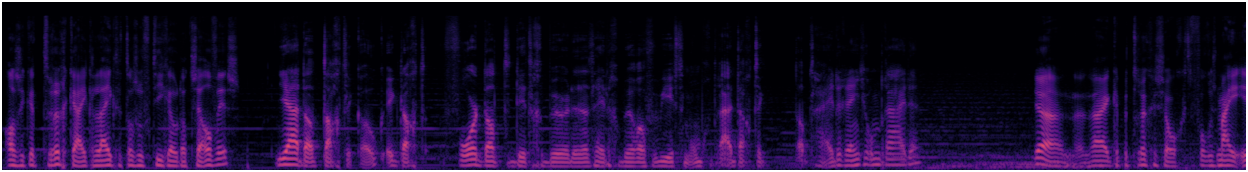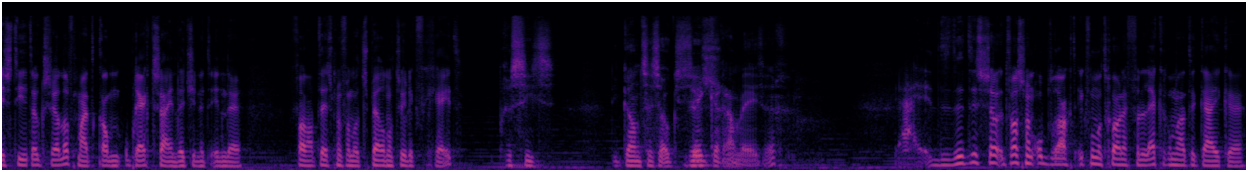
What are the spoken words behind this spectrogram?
als ik het terugkijk, lijkt het alsof Tico dat zelf is. Ja, dat dacht ik ook. Ik dacht voordat dit gebeurde, dat hele gebeuren over wie heeft hem omgedraaid, dacht ik dat hij er eentje omdraaide. Ja, n- nou, ik heb het teruggezocht. Volgens mij is hij het ook zelf, maar het kan oprecht zijn dat je het in de fanatisme van het spel natuurlijk vergeet. Precies. Die kans is ook Dus- zeker aanwezig. Ja, dit is zo, het was zo'n opdracht. Ik vond het gewoon even lekker om naar te kijken.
